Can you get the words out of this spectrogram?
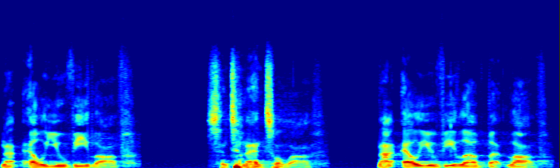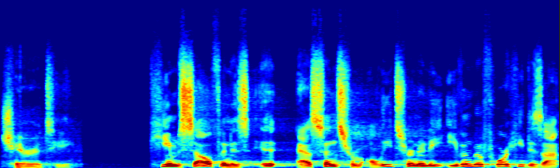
Not L U V love, sentimental love. Not L U V love, but love, charity. He himself, in his essence from all eternity, even before he desi-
